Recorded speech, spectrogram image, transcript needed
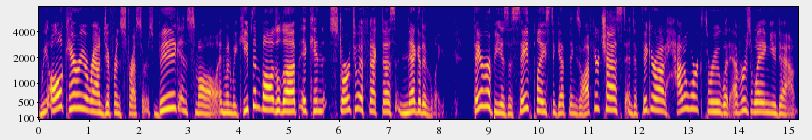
We all carry around different stressors, big and small, and when we keep them bottled up, it can start to affect us negatively. Therapy is a safe place to get things off your chest and to figure out how to work through whatever's weighing you down.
